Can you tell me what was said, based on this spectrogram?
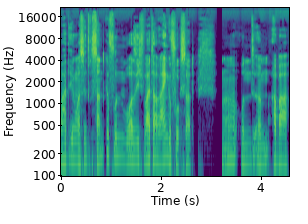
hat irgendwas interessant gefunden, wo er sich weiter reingefuchst hat. Ne? Und ähm, aber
